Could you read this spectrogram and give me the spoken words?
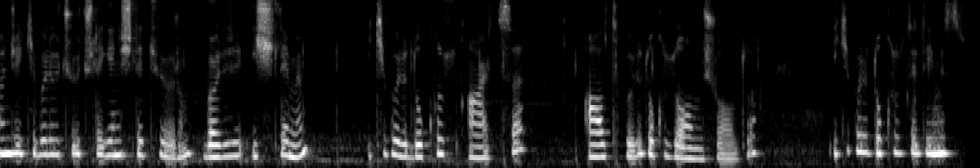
Önce 2 bölü 3'ü 3 ile genişletiyorum. Böylece işlemim 2 bölü 9 artı 6 bölü 9 olmuş oldu. 2 bölü 9 dediğimiz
